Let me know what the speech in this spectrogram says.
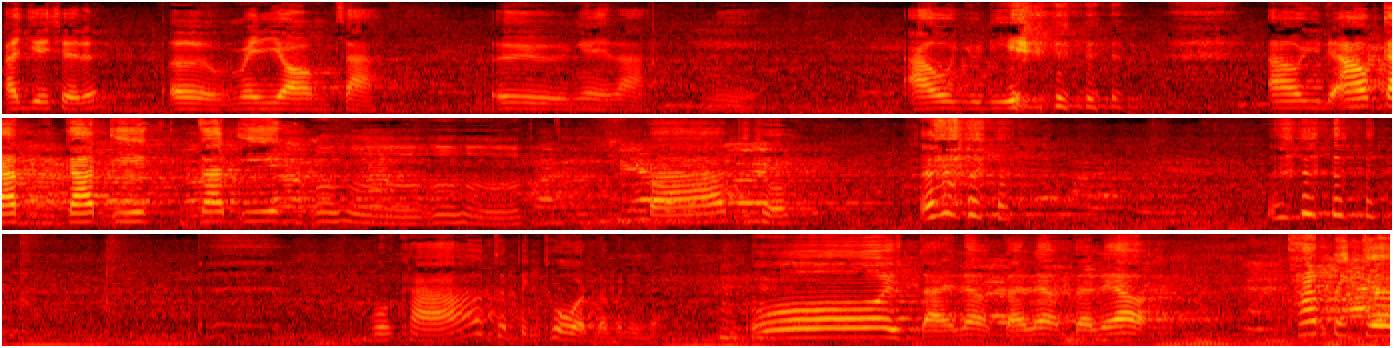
อะยืนเฉยเลยเออ ไม่ยอมจ้ะ เออ ไงล่ะ นี่ เอาอยู่ดี เอาอยู่ดี เอากัดกัดอีก กัดอีก อือหือ อือหือป้าดโถบัวขาวเธอเป็นโทษแล้วมันนี่นะ โอ้ย ตายแล้ว ตายแล้ว ตายแล้ว ถ้าไปเจอ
